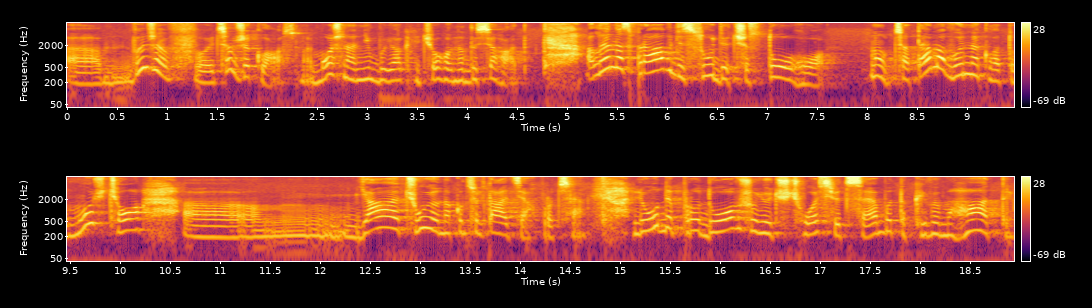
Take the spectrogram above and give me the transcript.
е, вижив, це вже класно, можна ніби як нічого не досягати. Але насправді, судячи з того, Ну, ця тема виникла тому, що е, я чую на консультаціях про це. Люди продовжують щось від себе таки вимагати.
